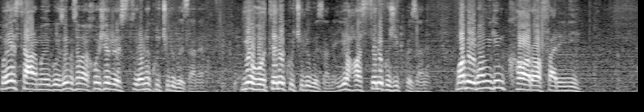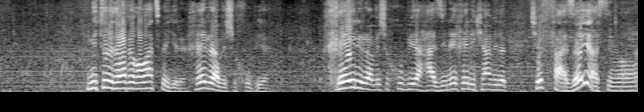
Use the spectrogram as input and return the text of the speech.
با یه سرمایه گذاری مثلا خوش رستوران کوچولو بزنه. یه هتل کوچولو بزنه یه هاستل کوچیک بزنه. ما به اینا میگیم کارآفرینی. می‌تونه طرف اقامت بگیره. خیلی روش خوبیه. خیلی روش خوبیه. هزینه خیلی کمی داره. چه فضایی هستیم ما.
